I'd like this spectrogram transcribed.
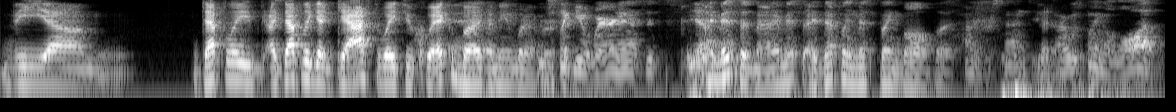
the um definitely i definitely get gassed way too quick Yeah. but i mean whatever just like the awareness. It's yeah. i miss it man i miss i definitely miss playing ball but Hundred percent, dude. I was playing a lot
